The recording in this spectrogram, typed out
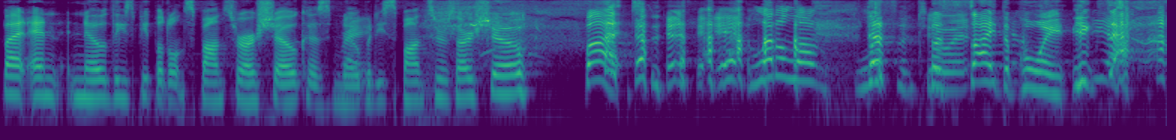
but and no, these people don't sponsor our show because Right. nobody sponsors our show. But Let alone listen to it. beside the point. Exactly.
